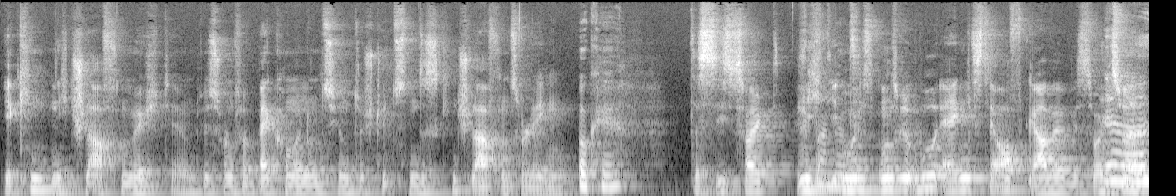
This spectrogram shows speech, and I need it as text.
ihr Kind nicht schlafen möchte und wir sollen vorbeikommen und sie unterstützen, das Kind schlafen zu legen. Okay. Das ist halt nicht die, unsere ureigenste Aufgabe. Wir sollen ja. zwar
